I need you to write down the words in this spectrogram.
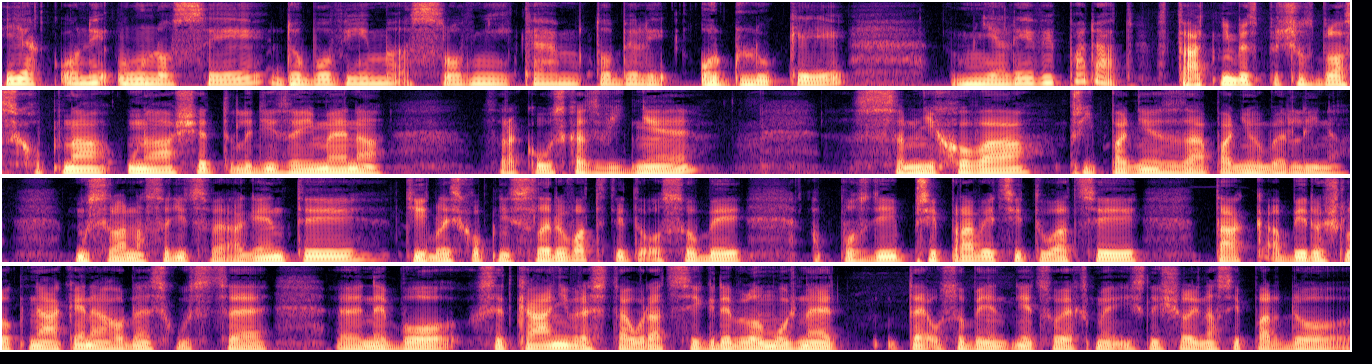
Jak ony únosy dobovým slovníkem to byly odluky, měly vypadat? Státní bezpečnost byla schopna unášet lidi zejména Rakouska z Vídně, z Mnichova, případně ze západního Berlína. Musela nasadit své agenty, ti byli schopni sledovat tyto osoby a později připravit situaci tak, aby došlo k nějaké náhodné schůzce eh, nebo setkání v restauraci, kde bylo možné té osobě něco, jak jsme i slyšeli, nasypat do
